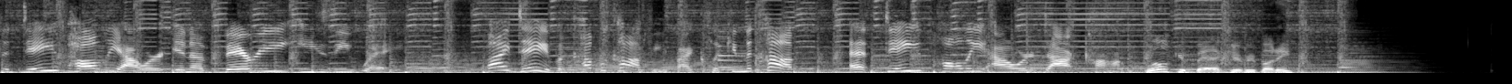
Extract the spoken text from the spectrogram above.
The Dave Holly Hour in a very easy way. Buy Dave a cup of coffee by clicking the cup at davehollyhour.com. Welcome back, everybody.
